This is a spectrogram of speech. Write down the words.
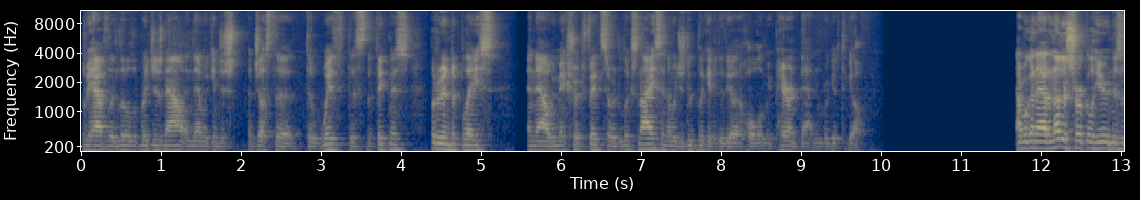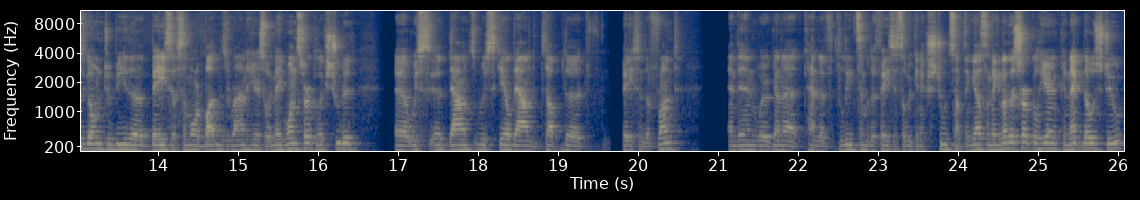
So we have the little ridges now, and then we can just adjust the, the width, this, the thickness, put it into place, and now we make sure it fits so it looks nice, and then we just duplicate it to the other hole, and we parent that, and we're good to go. Now we're going to add another circle here, and this is going to be the base of some more buttons around here. So we make one circle extruded, uh, we uh, down we scale down the top the face in the front, and then we're gonna kind of delete some of the faces so we can extrude something else and make another circle here and connect those two.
